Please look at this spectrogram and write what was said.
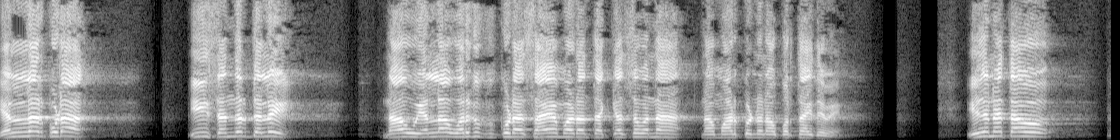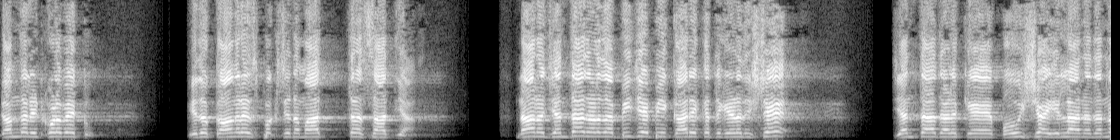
ಎಲ್ಲರೂ ಕೂಡ ಈ ಸಂದರ್ಭದಲ್ಲಿ ನಾವು ಎಲ್ಲ ವರ್ಗಕ್ಕೂ ಕೂಡ ಸಹಾಯ ಮಾಡುವಂತ ಕೆಲಸವನ್ನ ನಾವು ಮಾಡಿಕೊಂಡು ನಾವು ಬರ್ತಾ ಇದ್ದೇವೆ. ಇದನ್ನ ತಾವು ಗಮನದಲ್ಲಿ ಇಟ್ಕೊಳ್ಬೇಕು. ಇದು ಕಾಂಗ್ರೆಸ್ ಪಕ್ಷದ ಮಾತ್ರ ಸಾಧ್ಯ. ನಾನು ಜನತಾದಳದ ಬಿಜೆಪಿ ಕಾರ್ಯಕರ್ತರಿಗೆ ಹೇಳೋದಿಷ್ಟೇ ಜನತಾದಳಕ್ಕೆ ಭವಿಷ್ಯ ಇಲ್ಲ ಅನ್ನೋದನ್ನ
